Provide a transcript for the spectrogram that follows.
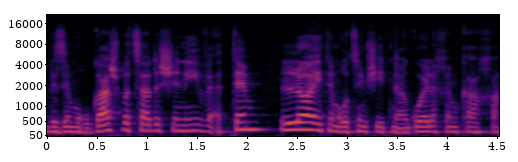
וזה מורגש בצד השני, ואתם לא הייתם רוצים שיתנהגו אליכם ככה.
